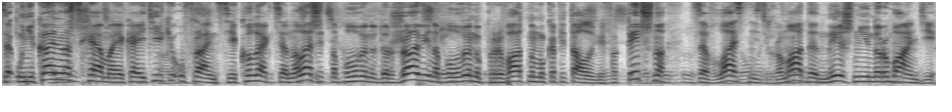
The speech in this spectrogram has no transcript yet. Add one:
Це унікальна схема, яка є тільки у Франції. Колекція належить наполовину державі, наполовину приватному капіталові. Фактично, це власність громади Нижньої Нормандії.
